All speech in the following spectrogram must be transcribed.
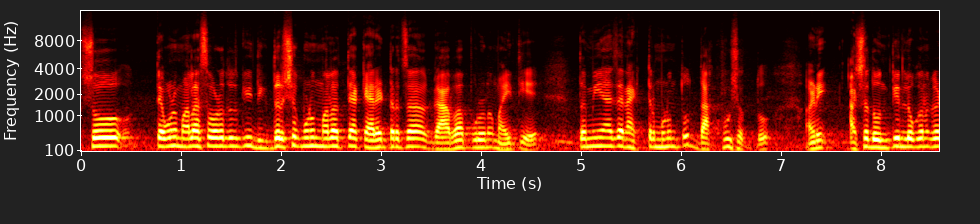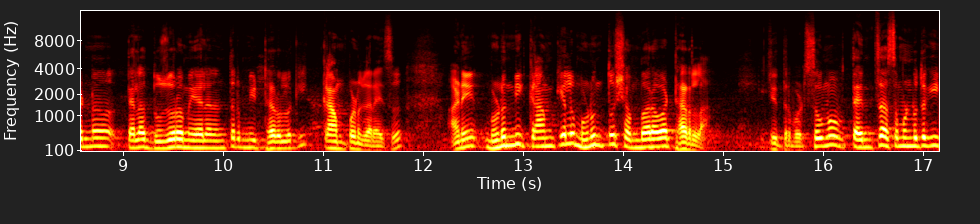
सो त्यामुळे मला असं वाटत होतं की दिग्दर्शक म्हणून मला त्या कॅरेक्टरचा गाभा पूर्ण माहिती आहे. तर मी ॲज अन ॲक्टर म्हणून तो दाखवू शकतो. आणि अशा दोन तीन लोकांकडनं त्याला दुजोरा मिळाल्यानंतर मी ठरवलं की काम पण करायचं. आणि म्हणून मी काम केलं म्हणून तो शंभरावा ठरला चित्रपट. सो मग त्यांचं असं म्हणणं होतं की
